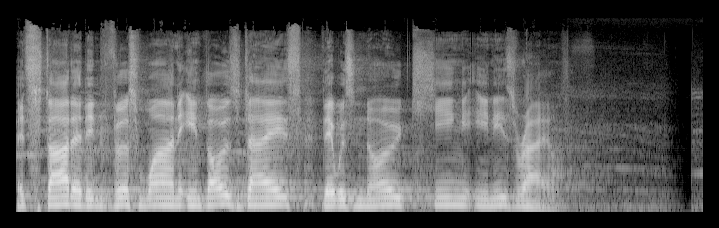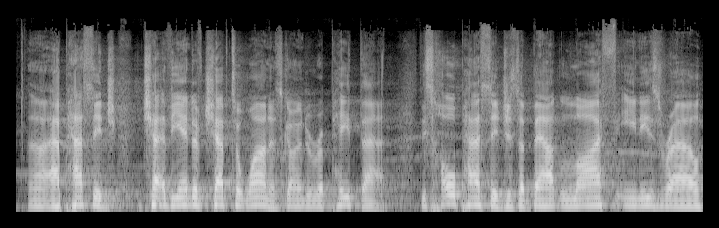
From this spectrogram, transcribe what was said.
It started in verse 1 In those days, there was no king in Israel. Uh, our passage at the end of chapter 1 is going to repeat that. This whole passage is about life in Israel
